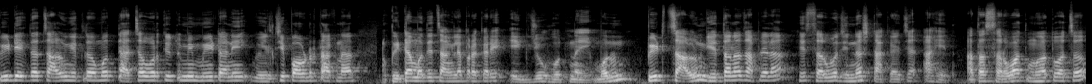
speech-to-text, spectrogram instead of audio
पीठ एकदा चाळून घेतलं मग त्याच्यावरती तुम्ही मीठ आणि वेलची पावडर टाकणार. पिठामध्ये चांगल्या प्रकारे एकजीव होत नाही. म्हणून पीठ चाळून घेतानाच आपल्याला हे सर्व जिन्नस टाकायचे आहेत. आता सर्वात महत्त्वाचं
